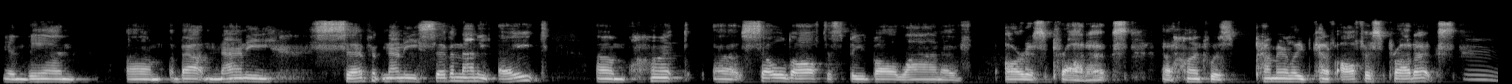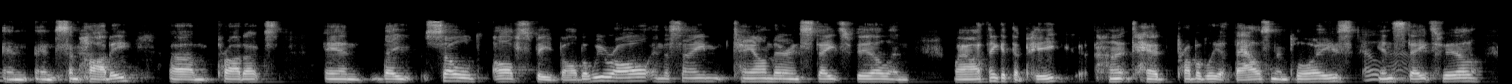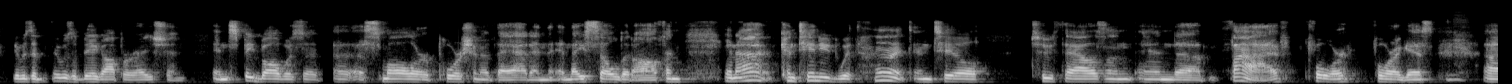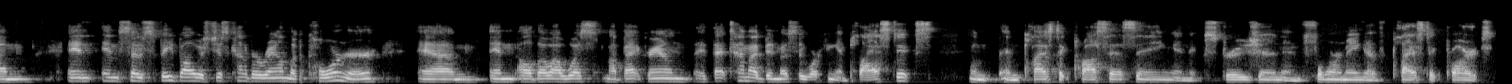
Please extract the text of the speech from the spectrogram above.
and then um, about 97, 97 98, um, Hunt uh, sold off the Speedball line of artist products. Uh, Hunt was primarily kind of office products mm. and and some hobby um, products, and they sold off Speedball. But we were all in the same town there in Statesville, and wow, I think at the peak, Hunt had probably a thousand employees oh, in wow. Statesville. It was a it was a big operation and speedball was a, a, smaller portion of that and, and they sold it off and and i continued with hunt until 2005, four, four, I guess. Um, and and so speedball was just kind of around the corner. Um, and although I was my background at that time, I'd been mostly working in plastics and, and plastic processing and extrusion and forming of plastic parts.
